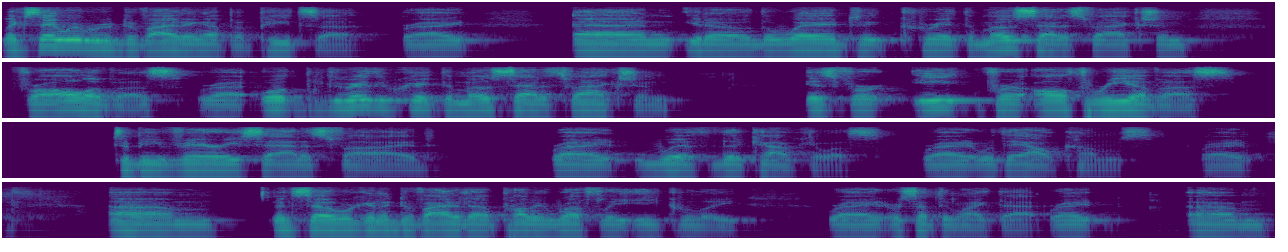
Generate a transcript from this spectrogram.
like say we were dividing up a pizza, right? And you know the way to create the most satisfaction for all of us, right? Well, the way to create the most satisfaction is for eat for all three of us to be very satisfied, right, with the calculus, right, with the outcomes, right. Um, and so we're going to divide it up probably roughly equally, right, or something like that, right. Um,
